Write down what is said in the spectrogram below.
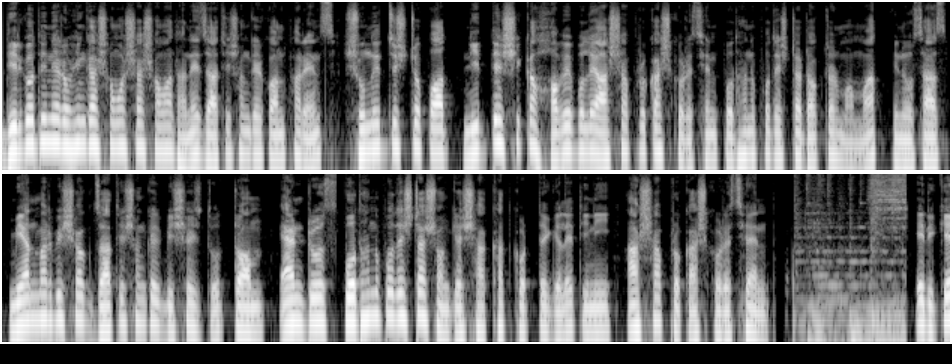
দীর্ঘদিনে রোহিঙ্গা সমস্যা সমাধানে জাতিসংঘের কনফারেন্স সুনির্দিষ্ট পথ নির্দেশিকা হবে বলে আশা প্রকাশ করেছেন প্রধান উপদেষ্টা ড. মোহাম্মদ ইনুসাস মিয়ানমার বিষয়ক জাতিসংঘের বিশেষ দূত টম অ্যান্ড্রুস প্রধান উপদেষ্টার সঙ্গে সাক্ষাৎ করতে গেলে তিনি আশা প্রকাশ করেছেন। এদিকে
